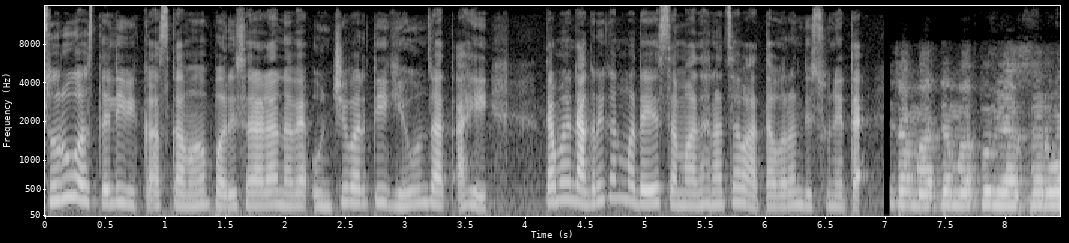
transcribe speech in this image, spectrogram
सुरू असलेली विकास कामं परिसराला नव्या उंचीवरती घेऊन जात आहे. त्यामुळे नागरिकांमध्ये समाधानाचं वातावरण दिसून येत आहे. माध्यमातून या सर्व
